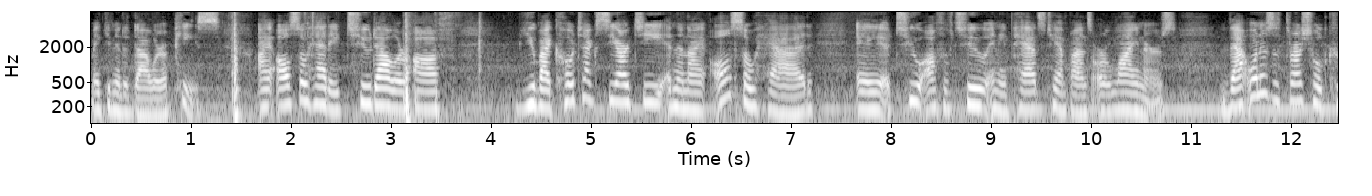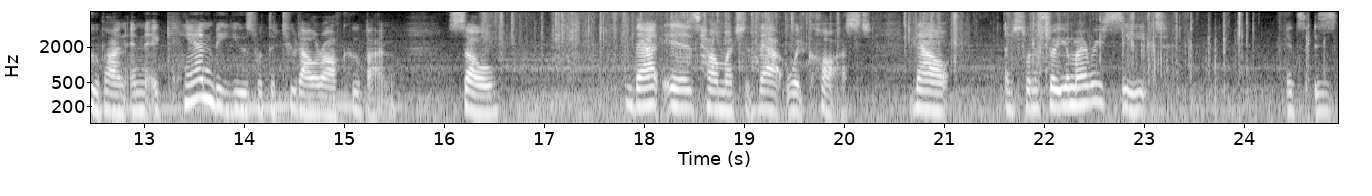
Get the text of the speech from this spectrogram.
making it a dollar a piece. I also had a $2 off U by Kotex CRT, and then I also had a two off of two any pads, tampons, or liners. That one is a threshold coupon and it can be used with the $2 off coupon. So that is how much that would cost. Now, I just want to show you my receipt. It's, it's,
